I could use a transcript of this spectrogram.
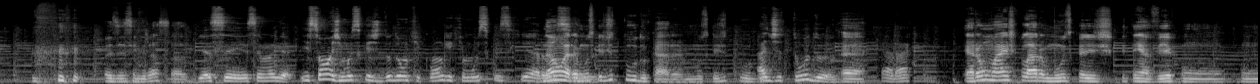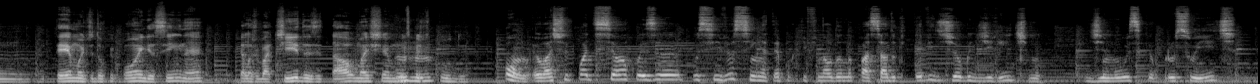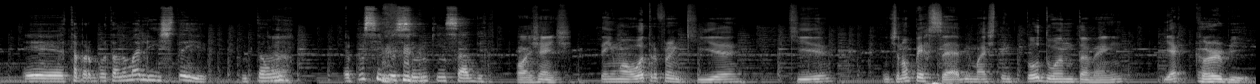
Mas ia ser engraçado. Ia ser, ia ser maneiro. E são as músicas do Donkey Kong? Que músicas que eram? Não, assim? era música de tudo, cara. Música de tudo. Ah, de tudo? É. Caraca. Eram mais, claro, músicas que tem a ver com, com o tema de Donkey Kong, assim, né? Aquelas batidas e tal, mas tinha música uhum. de tudo. Bom, eu acho que pode ser uma coisa possível sim, até porque final do ano passado que teve de jogo de ritmo de música pro Switch, é, tá pra botar numa lista aí. Então, é, é possível sim, quem sabe. Ó, gente, tem uma outra franquia que a gente não percebe, mas tem todo ano também, e é Kirby.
